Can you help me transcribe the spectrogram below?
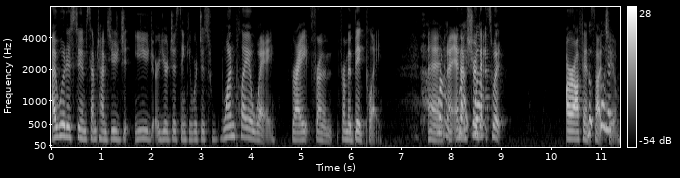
I would assume sometimes you you or you're just thinking we're just one play away, right, from from a big play, and Right, and I'm sure Well- that's what our offense thought go too.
